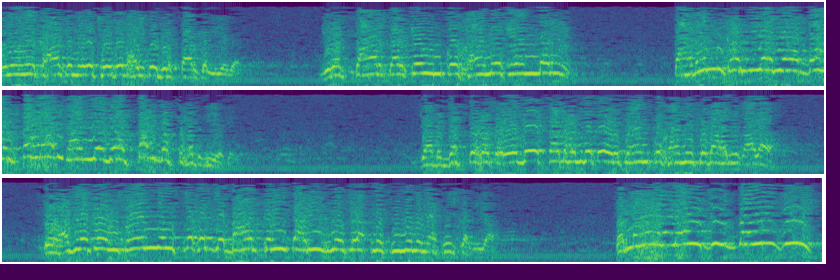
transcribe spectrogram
انہوں نے کہا کہ میرے چھوٹے بھائی کو گرفتار کر لیا جائے۔ گرفتار کر کے ان کو خیمے کے اندر پابند کر دیا گیا، باہر پہلا دکھا دیا گیا، تب دستخط دیے گئے۔ جب دستخط ہو گئے، تب حضرت حسین کو خانے سے باہر نکالا۔ تو حضرت حسین نے اس وقت جو بات کری تاریخ میں سے اپنے سینے میں محفوظ کر لیا لو جس دن کی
